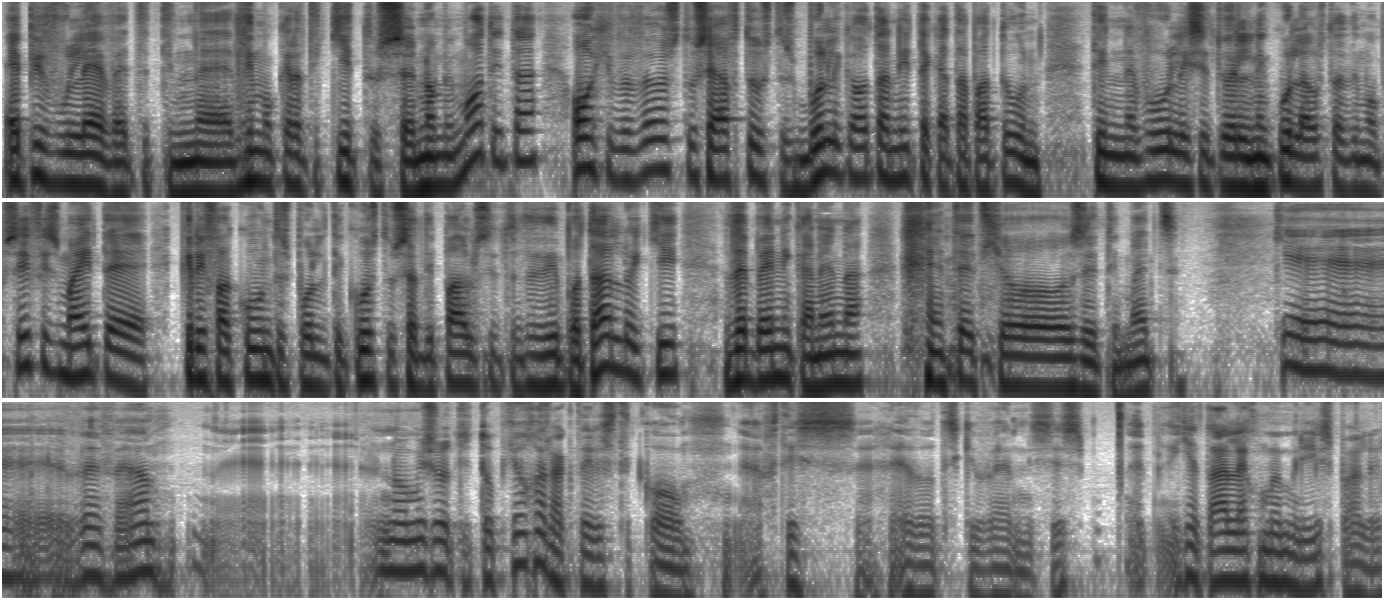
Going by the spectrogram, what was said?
επιβουλεύεται την ε, δημοκρατική τους ε, νομιμότητα όχι βεβαίως τους εαυτούς τους μπουλικα όταν είτε καταπατούν την βούληση του ελληνικού λαού στο δημοψήφισμα είτε κρυφακούν τους πολιτικούς τους αντιπάλους είτε οτιδήποτε άλλο εκεί δεν μπαίνει κανένα τέτοιο ζήτημα έτσι. Και βέβαια ε, νομίζω ότι το πιο χαρακτηριστικό αυτής ε, εδώ της κυβέρνησης ε, για τα άλλα έχουμε μιλήσει πάλι,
